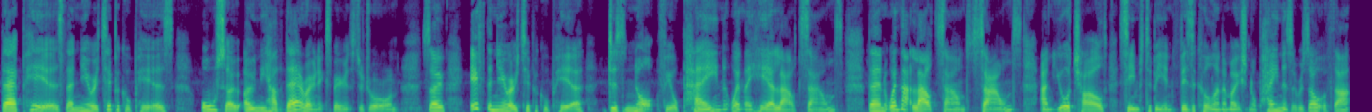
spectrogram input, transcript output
their peers, their neurotypical peers, also only have their own experience to draw on. So if the neurotypical peer does not feel pain when they hear loud sounds, then when that loud sound sounds and your child seems to be in physical and emotional pain as a result of that,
